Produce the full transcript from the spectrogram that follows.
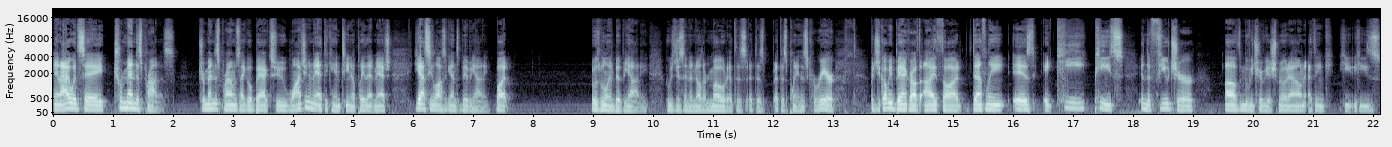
And I would say tremendous promise. Tremendous promise. I go back to watching him at the Cantina play that match. Yes, he lost against Bibbiani, but it was William Bibbiani, who's just in another mode at this at this at this point in his career. But Jacoby Bancroft, I thought, definitely is a key piece in the future of the movie Trivia Schmoedown. I think he, he's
